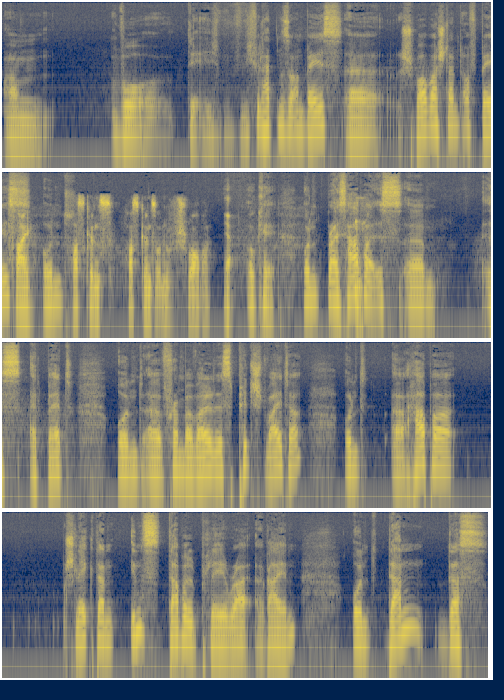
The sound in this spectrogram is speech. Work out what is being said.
ähm wo die, wie viel hatten sie on Base? Äh, Schwarber stand auf Base. Zwei. Und Hoskins, Hoskins und Schwarber. Ja. Okay. Und Bryce Harper ist, ähm, ist at bat und äh, Framber Valdez pitcht weiter und äh, Harper schlägt dann ins Double Play rein und dann das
